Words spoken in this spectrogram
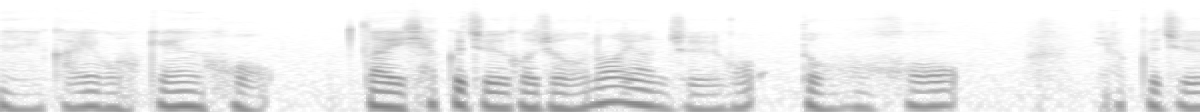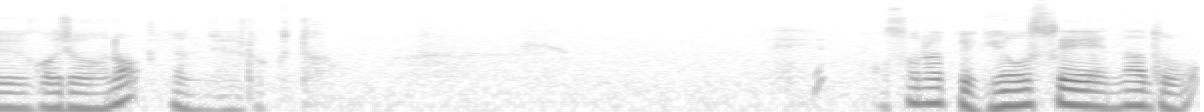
え介護保険法第115条の45同法115条の46おそらく行政など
